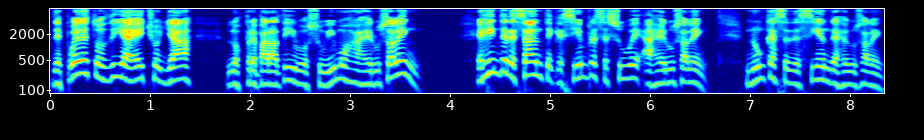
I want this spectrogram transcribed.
Después de estos días hechos ya los preparativos, subimos a Jerusalén es interesante que siempre se sube a Jerusalén, nunca se desciende a Jerusalén.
